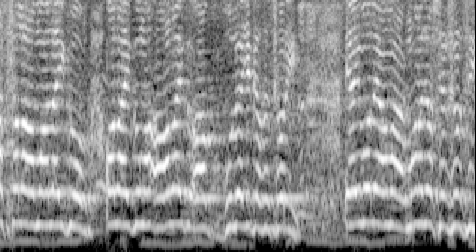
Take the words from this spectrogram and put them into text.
আসসালাম আলাইকুম। ওয়ালাইকুম আহ, ভুলে যেতেছে সরি এই বলে আমার মনোযোগ শেষ করছি।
